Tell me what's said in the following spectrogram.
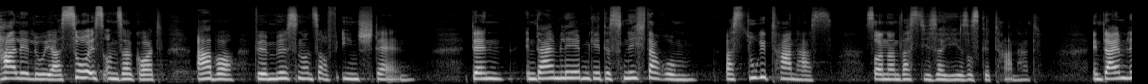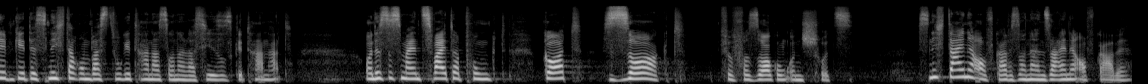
Halleluja, so ist unser Gott. Aber wir müssen uns auf ihn stellen. Denn in deinem Leben geht es nicht darum, was du getan hast, sondern was dieser Jesus getan hat. In deinem Leben geht es nicht darum, was du getan hast, sondern was Jesus getan hat. Und das ist mein zweiter Punkt. Gott sorgt für Versorgung und Schutz. Ist nicht deine Aufgabe, sondern seine Aufgabe.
